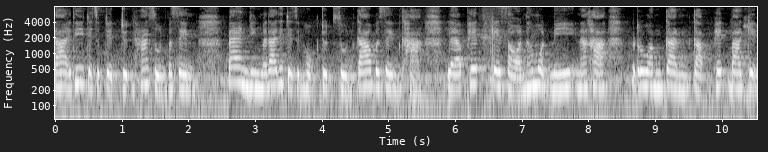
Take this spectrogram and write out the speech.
ได้ที่ 77.50%แป้นยิงมาได้ที่ 76.09%ค่ะ แล้วเพชรเกสรทั้งหมดนี้นะคะ รวมกันกับเพชรบาเก็ต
